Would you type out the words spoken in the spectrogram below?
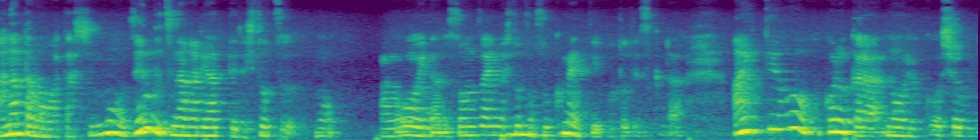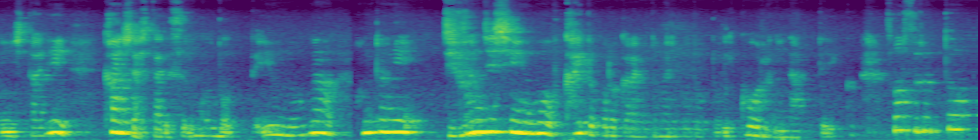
あなたも私も全部つながり合ってる一つのあの大いなる存在の一つの側面っていうことですから相手を心から能力を承認したり感謝したりすることっていうのが本当に自分自身を深いところから認めることとイコールになっていく。そうすると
